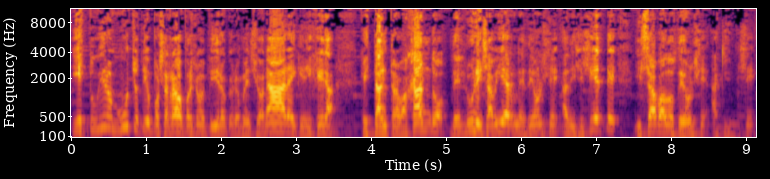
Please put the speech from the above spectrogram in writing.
y estuvieron mucho tiempo cerrados, por eso me pidieron que lo mencionara y que dijera que están trabajando de lunes a viernes de 11 a 17 y sábados de 11 a 15.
